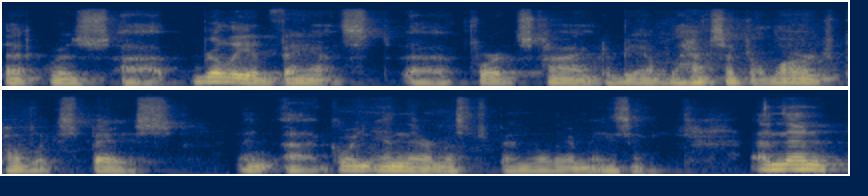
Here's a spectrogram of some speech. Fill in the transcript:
that was uh, really advanced uh, for its time to be able to have such a large public space. And uh, going in there must have been really amazing. And then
